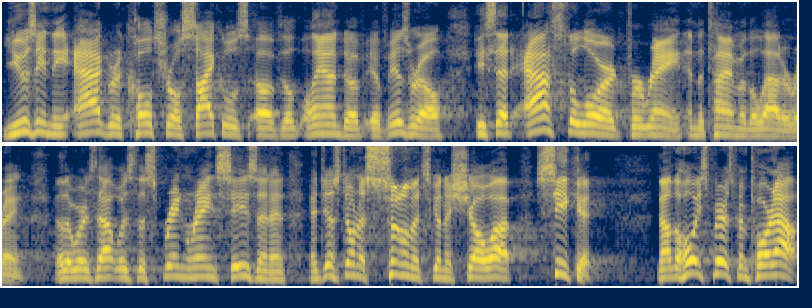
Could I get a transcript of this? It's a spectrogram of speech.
using the agricultural cycles of the land of, of Israel, he said, Ask the Lord for rain in the time of the latter rain. In other words, that was the spring rain season, and, and just don't assume it's going to show up, seek it. Now, the Holy Spirit's been poured out.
